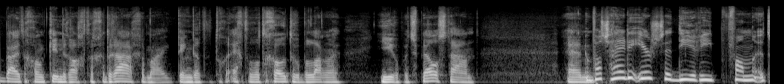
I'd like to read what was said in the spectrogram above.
buitengewoon kinderachtig gedragen. Maar ik denk dat er toch echt wel wat grotere belangen hier op het spel staan. En Was hij de eerste die riep van het,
